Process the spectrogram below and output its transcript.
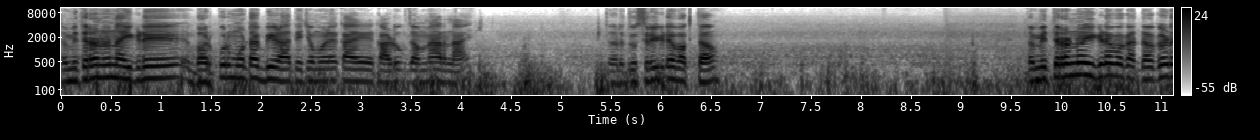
तर मित्रांनो ना इकडे भरपूर मोठा बीळ आहे त्याच्यामुळे काय काढूक जमणार नाही. तर दुसरीकडे बघता. तर मित्रांनो इकडे बघा दगड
